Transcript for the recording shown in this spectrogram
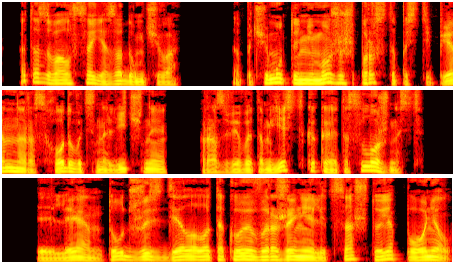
— отозвался я задумчиво. «А почему ты не можешь просто постепенно расходовать наличные? Разве в этом есть какая-то сложность?» Элен тут же сделала такое выражение лица, что я понял.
